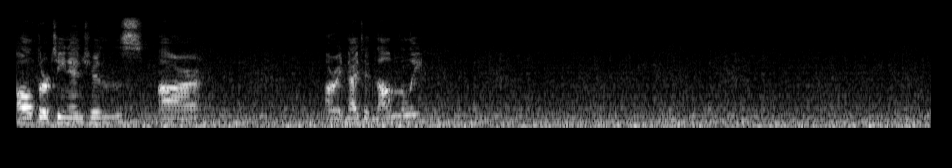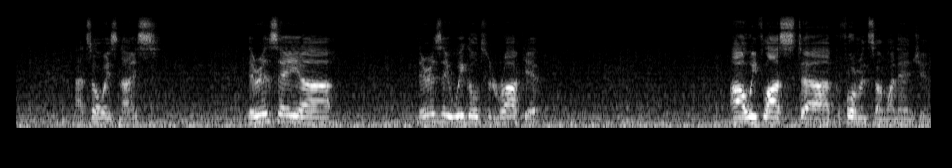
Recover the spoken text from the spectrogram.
All 13 engines are are ignited nominally. That's always nice. There is a, uh, there is a wiggle to the rocket. Oh, we've lost uh, performance on one engine.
